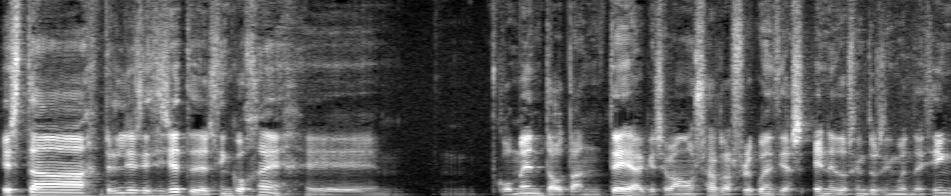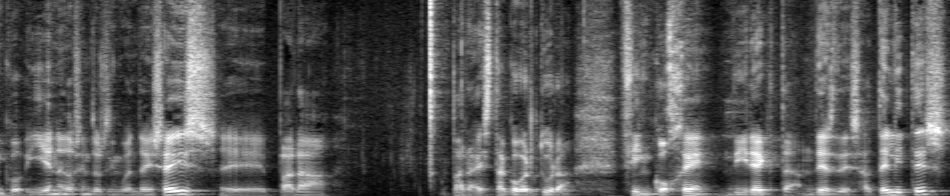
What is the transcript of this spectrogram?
Esta release 17 del 5G eh, comenta o tantea que se van a usar las frecuencias N255 y N256 eh, para, para esta cobertura 5G directa desde satélites.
